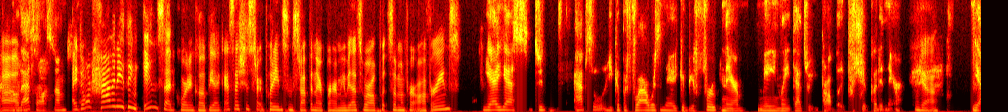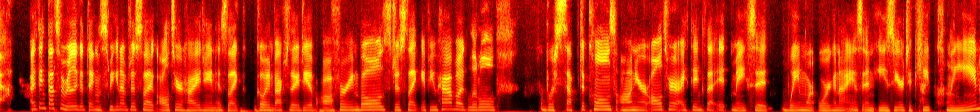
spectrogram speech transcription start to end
Um, oh, that's awesome. I don't have anything in said cornucopia. I guess I should start putting some stuff in there for her. Maybe that's where I'll put some of her offerings. Yeah, yes, absolutely. You could put flowers in there. You could be fruit in there. Mainly, that's what you probably should put in there. Yeah. Yeah. I think that's a really good thing. Speaking of just like altar hygiene, is like going back to the idea of offering bowls. Just like if you have like little receptacles on your altar, I think that it makes it way more organized and easier to keep clean.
